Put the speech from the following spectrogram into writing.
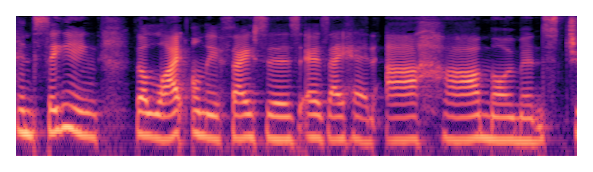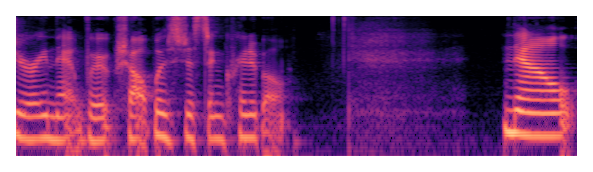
and seeing the light on their faces as they had aha moments during that workshop was just incredible. Now,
